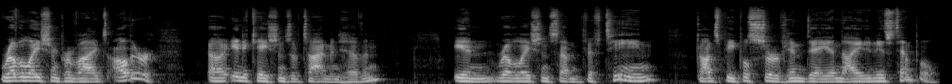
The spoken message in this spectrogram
Revelation provides other uh, indications of time in heaven. In Revelation 7:15, God's people serve him day and night in his temple.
